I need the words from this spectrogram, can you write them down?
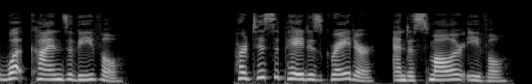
What kinds of evil? Participate is greater and a smaller evil.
